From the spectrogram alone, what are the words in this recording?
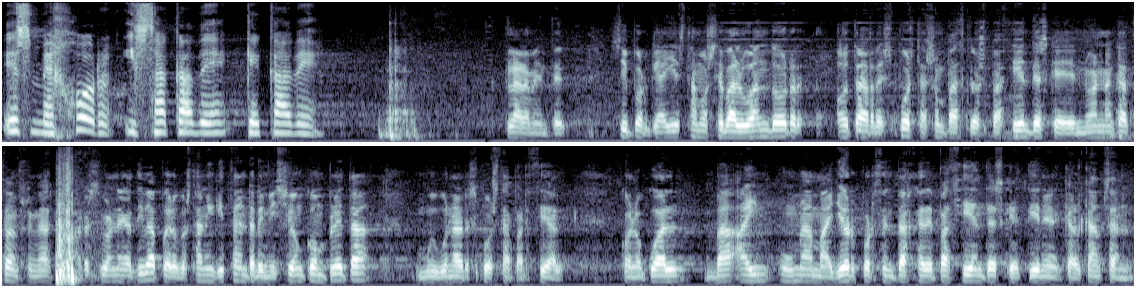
es mejor ISACADE que CADE. Claramente. Sí, porque ahí estamos evaluando otras respuestas. Son los pacientes que no han alcanzado enfermedad residual negativa, pero que están quizá en remisión completa, muy buena respuesta parcial. Con lo cual, hay un mayor porcentaje de pacientes que, tienen, que alcanzan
